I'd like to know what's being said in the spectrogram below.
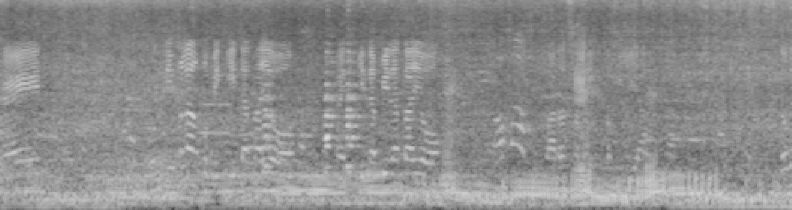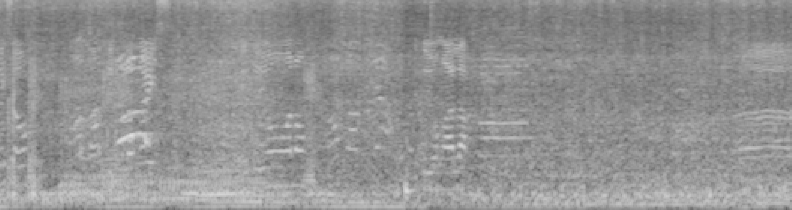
Kahit kunti pa lang, kumikita tayo, kahit ginabi na tayo para sa ating pamilya. So guys, oh, makarating ko lang guys. Ito yung ano, ito yung alak. Ah,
